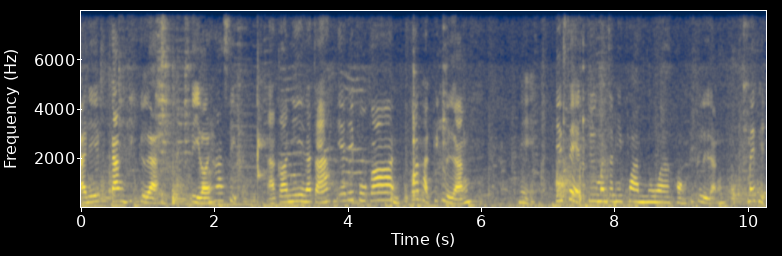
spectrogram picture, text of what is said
อันนี้กั้งพริกเกลือ 450อะก็นี่นะจ๊ะนี่ที่ปูก้อน ปูก้อนผัดพริกเหลือง นี่พิเศษคือมันจะมีความนัวของพริกเหลือง ไม่เผ็ด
